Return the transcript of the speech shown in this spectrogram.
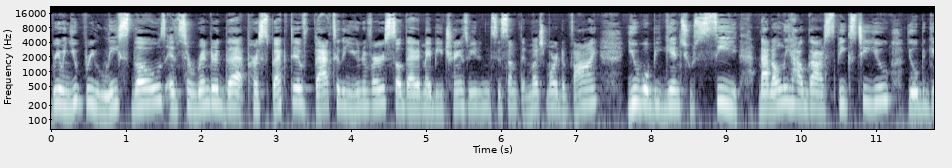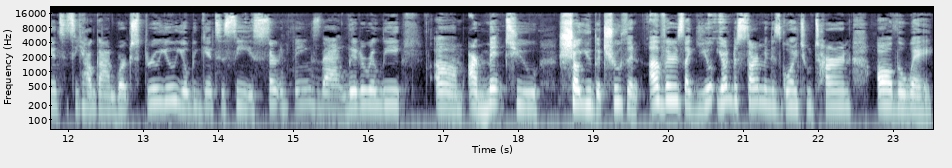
when you release those and surrender that perspective back to the universe so that it may be transmuted into something much more divine you will begin to see not only how God speaks to you you'll begin to see how God works through you. You'll begin to see certain things that literally um, are meant to show you the truth in others, like you, your discernment is going to turn all the way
